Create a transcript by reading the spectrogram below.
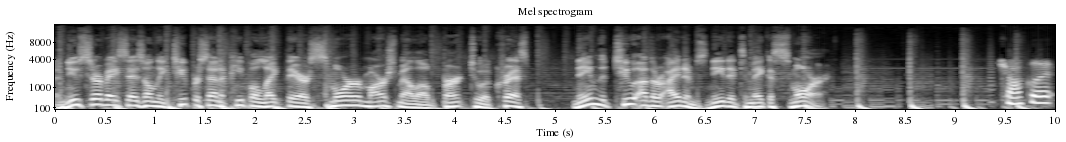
A new survey says only 2% of people like their s'more marshmallow burnt to a crisp. Name the two other items needed to make a s'more. Chocolate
